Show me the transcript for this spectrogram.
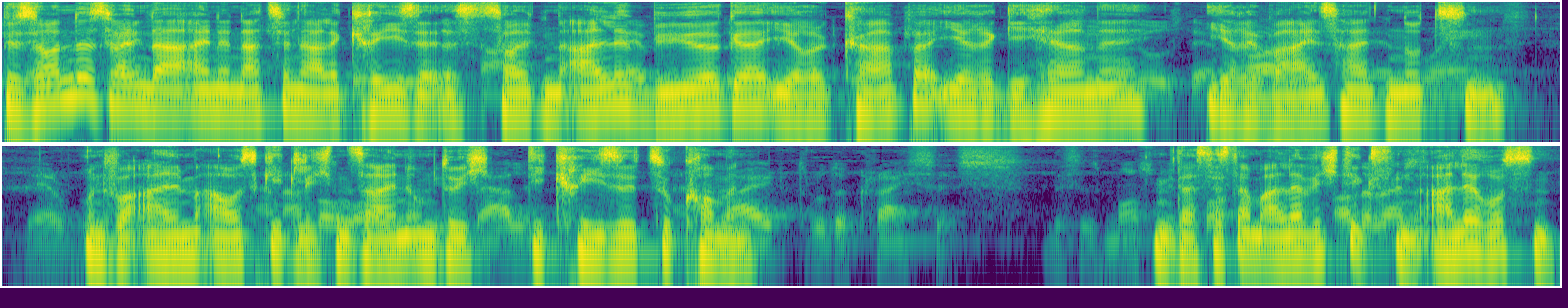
Besonders wenn da eine nationale Krise ist, sollten alle Bürger ihre Körper, ihre Gehirne, ihre Weisheit nutzen und vor allem ausgeglichen sein, um durch die Krise zu kommen. Das ist am allerwichtigsten, alle Russen.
